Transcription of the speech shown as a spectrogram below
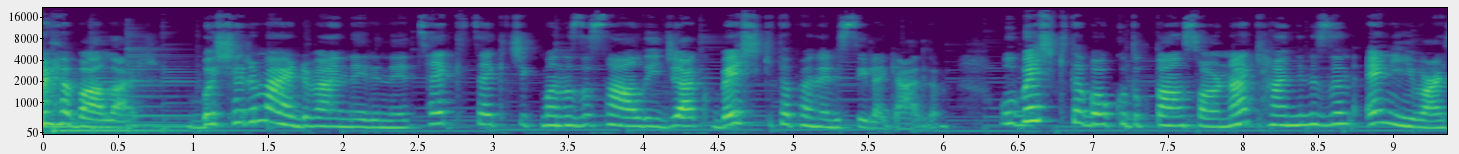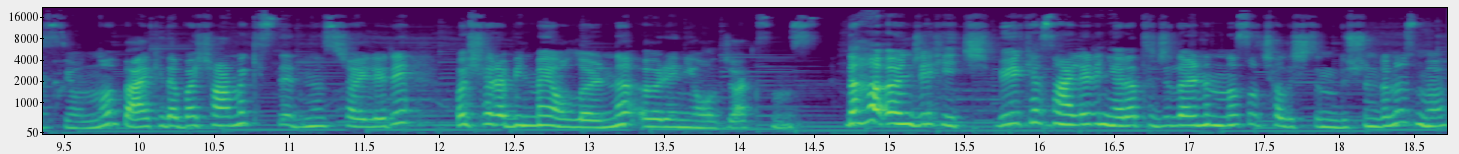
Merhabalar. Başarı merdivenlerini tek tek çıkmanızı sağlayacak 5 kitap önerisiyle geldim. Bu 5 kitabı okuduktan sonra kendinizin en iyi versiyonunu, belki de başarmak istediğiniz şeyleri başarabilme yollarını öğreniyor olacaksınız. Daha önce hiç büyük eserlerin yaratıcılarının nasıl çalıştığını düşündünüz mü?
